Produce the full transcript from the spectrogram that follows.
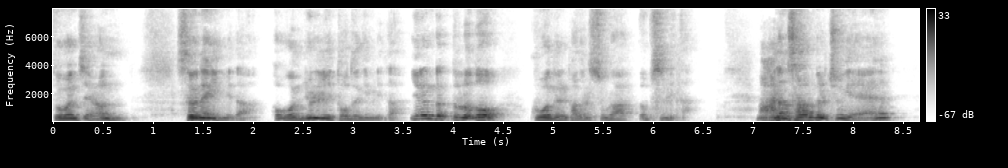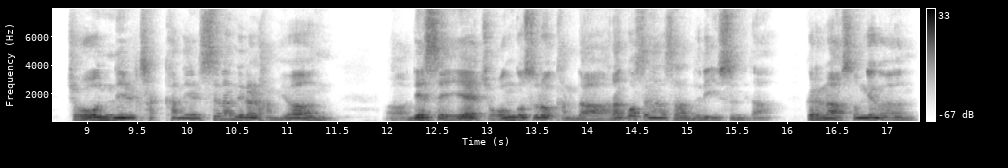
두 번째는 선행입니다. 혹은 윤리 도덕입니다. 이런 것들로도 구원을 받을 수가 없습니다. 많은 사람들 중에 좋은 일, 착한 일, 선한 일을 하면 어, 내세에 좋은 곳으로 간다라고 생각하는 사람들이 있습니다. 그러나 성경은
